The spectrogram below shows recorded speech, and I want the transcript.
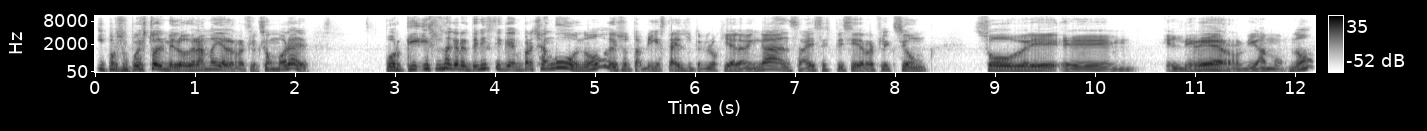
Y por supuesto al melodrama y a la reflexión moral. Porque eso es una característica en Park ¿no? Eso también está en su trilogía de la venganza, esa especie de reflexión sobre eh, el deber, digamos, ¿no?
